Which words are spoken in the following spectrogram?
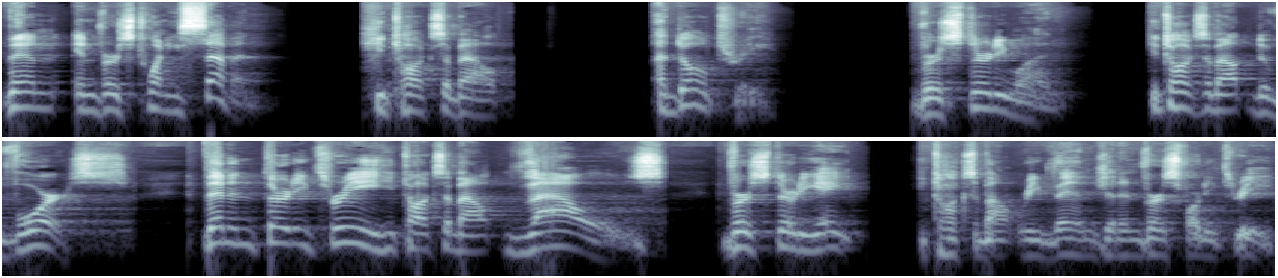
Then in verse 27, he talks about adultery. Verse 31, he talks about divorce. Then in 33, he talks about vows. Verse 38, he talks about revenge. And in verse 43,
